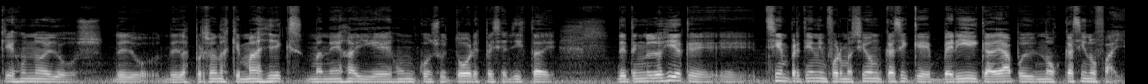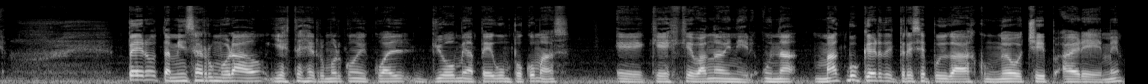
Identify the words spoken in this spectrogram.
que es uno de los de, las personas que más maneja y es un consultor especialista de, de tecnología que eh, siempre tiene información casi que verídica de Apple, no, casi no falla. Pero también se ha rumorado, y este es el rumor con el cual yo me apego un poco más, eh, que es que van a venir una MacBook Air de 13 pulgadas con nuevo chip ARM,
